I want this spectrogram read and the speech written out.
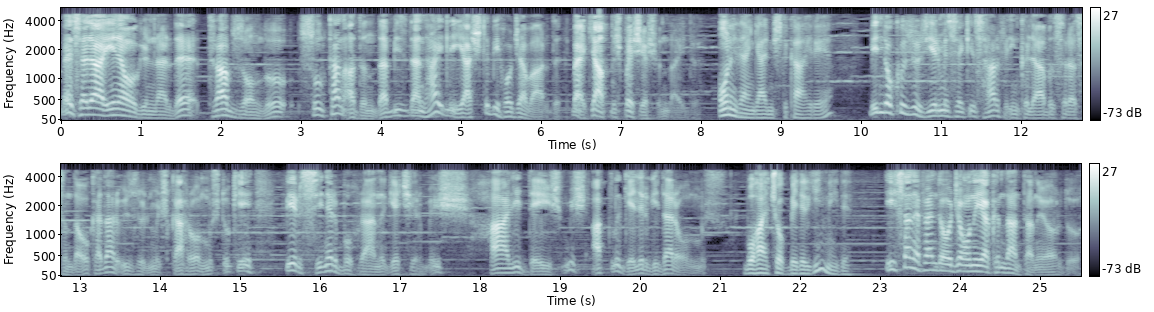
Mesela yine o günlerde Trabzonlu Sultan adında bizden hayli yaşlı bir hoca vardı. Belki 65 yaşındaydı. O neden gelmişti Kahire'ye? 1928 harf inkılabı sırasında o kadar üzülmüş, kahrolmuştu ki bir sinir buhranı geçirmiş, hali değişmiş, aklı gelir gider olmuş. Bu hal çok belirgin miydi? İhsan Efendi Hoca onu yakından tanıyordu.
